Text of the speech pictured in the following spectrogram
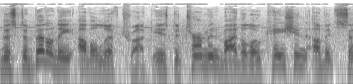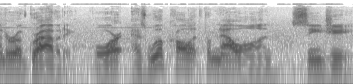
The stability of a lift truck is determined by the location of its center of gravity, or as we'll call it from now on, CG.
